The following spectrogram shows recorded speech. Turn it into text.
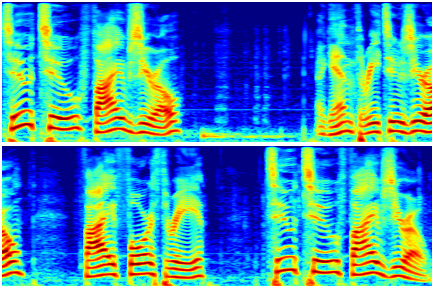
2250. Again, 320 543 2250.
